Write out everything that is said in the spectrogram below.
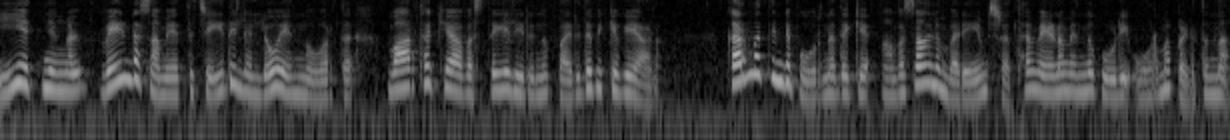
ഈ യജ്ഞങ്ങൾ വേണ്ട സമയത്ത് ചെയ്തില്ലല്ലോ എന്നോർത്ത് വാർദ്ധക്യാവസ്ഥയിലിരുന്ന് പരിതപിക്കുകയാണ്. കർമ്മത്തിന്റെ പൂർണതയ്ക്ക് അവസാനം വരെയും ശ്രദ്ധ വേണമെന്നുകൂടി ഓർമ്മപ്പെടുത്തുന്ന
